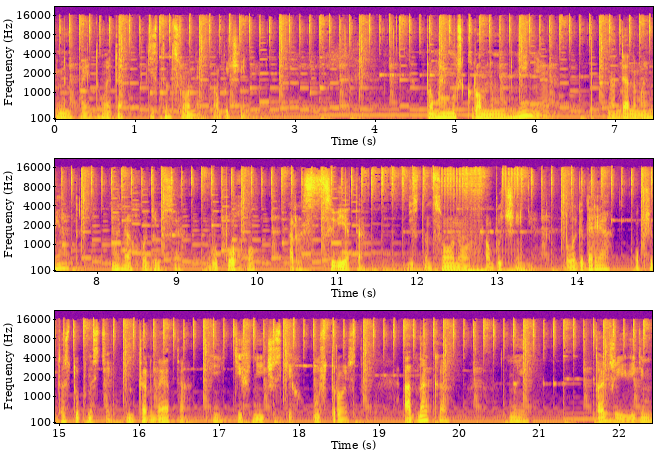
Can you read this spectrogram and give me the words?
Именно поэтому это дистанционное обучение. По моему скромному мнению, на данный момент мы находимся в эпоху расцвета дистанционного обучения благодаря общедоступности интернета и технических устройств. Однако мы также и видим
